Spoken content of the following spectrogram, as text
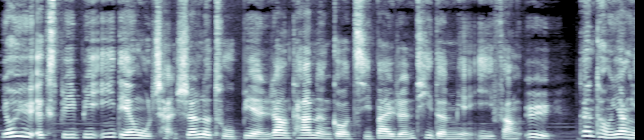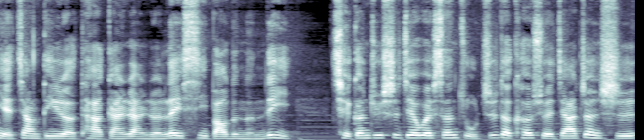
由于 XBB.1.5 产生了突变，让它能够击败人体的免疫防御，但同样也降低了它感染人类细胞的能力。且根据世界卫生组织的科学家证实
